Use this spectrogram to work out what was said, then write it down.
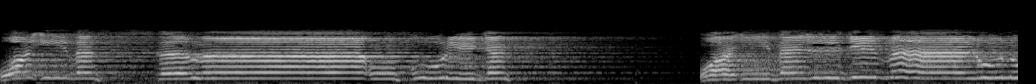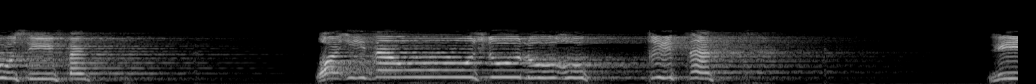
وإذا السماء فرجت وإذا الجبال نسفت وإذا الرسل أقتت لأي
